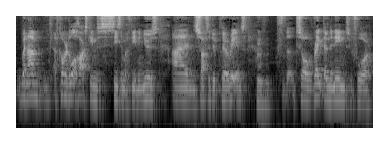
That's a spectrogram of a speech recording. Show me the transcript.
when I'm I've covered a lot of Hearts games this season with the Even News, and so I have to do player ratings. F- So I'll write down the names before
